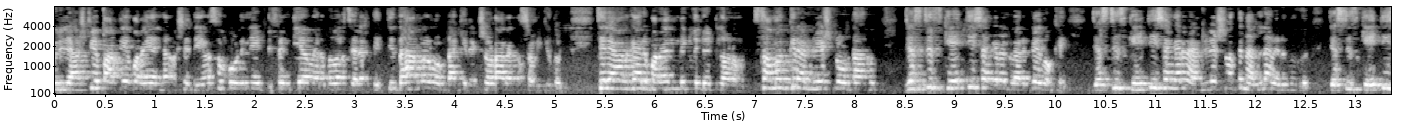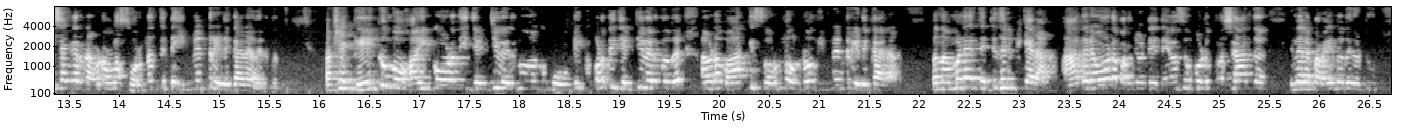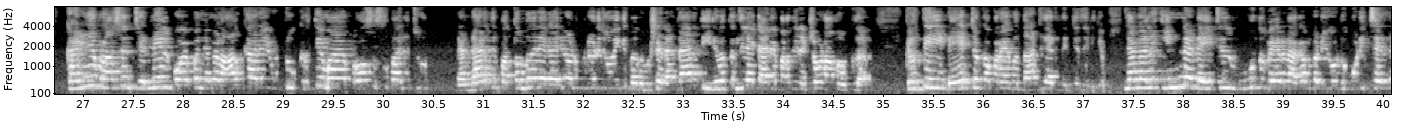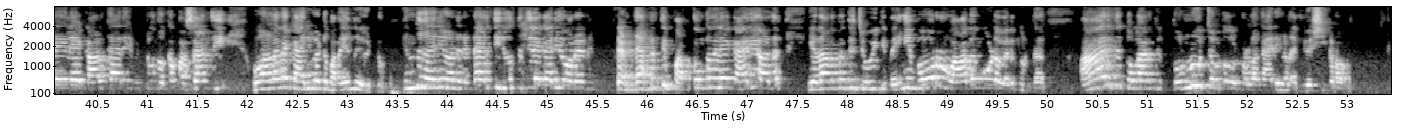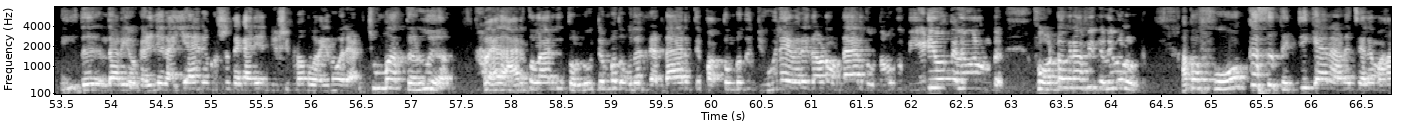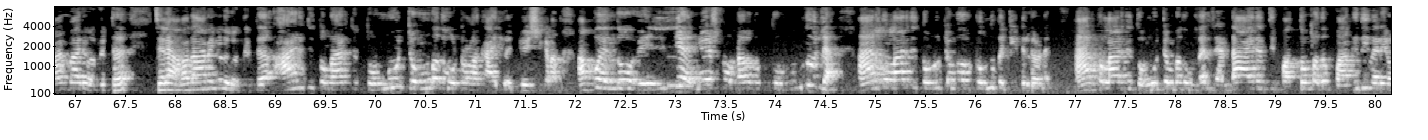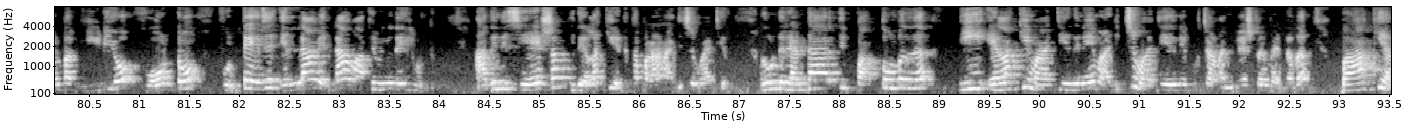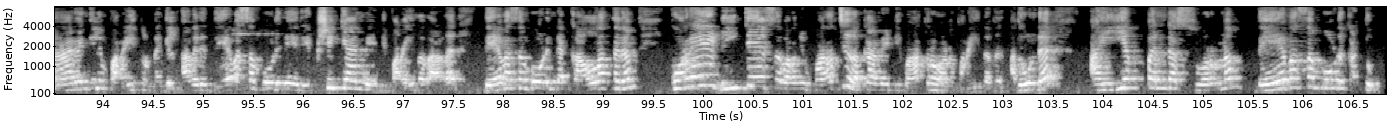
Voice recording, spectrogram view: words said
ഒരു രാഷ്ട്രീയ പാർട്ടിയെ പറയല്ല പക്ഷെ ദേവസ്വം ബോർഡിനെ ഡിഫെൻഡ് ചെയ്യാൻ വരുന്നവർ ചില തെറ്റിദ്ധാരണകൾ ഉണ്ടാക്കി രക്ഷപ്പെടാനൊക്കെ ശ്രമിക്കുന്നുണ്ട്. ചില ആൾക്കാർ പറയുന്നത് നിങ്ങൾ കേട്ട് കാണും. സമഗ്ര അന്വേഷണം ഉണ്ടാകും. ജസ്റ്റിസ് കെ ടി ശങ്കരൻ വരട്ടെ എന്നൊക്കെ. ജസ്റ്റിസ് കെ ടി ശങ്കരൻ അന്വേഷണത്തിനല്ല വരുന്നത്. ജസ്റ്റിസ് കെ ടി ശങ്കരൻ അവിടെ ഉള്ള സ്വർണത്തിന്റെ ഇൻവെന്ററി എടുക്കാനാണ് വരുന്നത്. പക്ഷെ കേൾക്കുമ്പോൾ ഹൈക്കോടതി ജഡ്ജി വരുന്നു എന്നൊക്കെ പോകും ഹൈക്കോടതി ജഡ്ജി വരുന്നത് അവിടെ ബാക്കി സ്വർണം ഉണ്ടോ ഇൻവെന്ററി എടുക്കാനാണ്. അപ്പൊ നമ്മളെ തെറ്റിദ്ധരിപ്പിക്കാനാണ്. ആദരവോടെ പറഞ്ഞോട്ടെ ദേവസ്വം ബോർഡ് പ്രശാന്ത് ഇന്നലെ പറയുന്നത് കേട്ടു. കഴിഞ്ഞ പ്രാവശ്യം ചെന്നൈയിൽ പോയപ്പോൾ ഞങ്ങൾ ആൾക്കാരെ വിട്ടു. കൃത്യമായ പ്രോസസ്സ് പാലിച്ചു. രണ്ടായിരത്തി പത്തൊമ്പതിലെ കാര്യമാണ് പുള്ളിയോട് ചോദിക്കുന്നത്. പക്ഷെ രണ്ടായിരത്തി ഇരുപത്തഞ്ചിലെ കാര്യം പറഞ്ഞ് രക്ഷപ്പെടാൻ നോക്കുക. കൃത്യം ഈ ഡേറ്റ് ഒക്കെ പറയുമ്പോൾ നാട്ടുകാർ തെറ്റിദ്ധരിക്കും. ഞങ്ങൾ ഇന്ന ഡേറ്റിൽ മൂന്ന് പേരുടെ അകമ്പടിയോടുകൂടി ചെന്നൈയിലേക്ക് ആൾക്കാരെ വിട്ടു എന്നൊക്കെ പ്രശാന്ത് വളരെ കാര്യമായിട്ട് പറയുന്നത് കേട്ടു. എന്ത് കാര്യമാണ് രണ്ടായിരത്തി ഇരുപത്തഞ്ചിലെ കാര്യം പറയുന്നത്? രണ്ടായിരത്തി പത്തൊമ്പതിലെ കാര്യമാണ് യഥാർത്ഥത്തിൽ ചോദിക്കുന്നത്. ഇനി വേറൊരു വാദം കൂടെ വരുന്നുണ്ട്. ആയിരത്തി തൊള്ളായിരത്തി തൊണ്ണൂറ്റൊമ്പത് തൊട്ടുള്ള കാര്യങ്ങൾ അന്വേഷിക്കണം ഇത് എന്താ അറിയോ? കഴിഞ്ഞ ഒരു അയ്യായിരം വർഷത്തെ കാര്യം അന്വേഷിക്കണം എന്ന് പറയുന്ന പോലെയാണ്. ചുമ്മാ തെള്ളുക. അതായത് ആയിരത്തി തൊള്ളായിരത്തി തൊണ്ണൂറ്റൊമ്പത് മുതൽ രണ്ടായിരത്തി പത്തൊമ്പത് ജൂലൈ വരെ ഇത് അവിടെ ഉണ്ടായിരുന്നു. നമുക്ക് വീഡിയോ തെളിവുകളുണ്ട് ഫോട്ടോഗ്രാഫി തെളിവുകളുണ്ട്. അപ്പൊ ഫോക്കസ് തെറ്റിക്കാനാണ് ചില മഹാന്മാർ വന്നിട്ട് ചില അവതാരങ്ങൾ വന്നിട്ട് ആയിരത്തി തൊള്ളായിരത്തി തൊണ്ണൂറ്റൊമ്പത് തൊട്ടുള്ള കാര്യം അന്വേഷിക്കണം. അപ്പൊ എന്തോ വലിയ അന്വേഷണം ഉണ്ടാവും തോന്നുന്നില്ല ആയിരത്തി തൊള്ളായിരത്തി തൊണ്ണൂറ്റൊമ്പത് തൊട്ട് ഒന്നും പറ്റിയിട്ടില്ല അവിടെ. ആയിരത്തി തൊള്ളായിരത്തി തൊണ്ണൂറ്റൊമ്പത് മുതൽ രണ്ടായിരത്തി പത്തൊമ്പത് പകുതി വരെയുള്ള വീഡിയോ ഫോട്ടോ ഫുട്ടേജ് എല്ലാം എല്ലാ മാധ്യമങ്ങളുടെയും ഉണ്ട് അതിനുശേഷം ഇത് ഇളക്കി എടുത്തപ്പോഴാണ് അടിച്ചു മാറ്റിയത്. അതുകൊണ്ട് രണ്ടായിരത്തി പത്തൊമ്പത് ഈ ഇളക്കി മാറ്റിയതിനെയും അടിച്ചു മാറ്റിയതിനെ കുറിച്ചാണ് അന്വേഷണം വേണ്ടത്. ബാക്കി ആരെങ്കിലും പറയുന്നുണ്ടെങ്കിൽ അവർ ദേവസ്വം ബോർഡിനെ രക്ഷിക്കാൻ വേണ്ടി പറയുന്നതാണ്. ദേവസ്വം ബോർഡിന്റെ കള്ളത്തരം കുറെ ഡീറ്റെയിൽസ് പറഞ്ഞു മറച്ചു വെക്കാൻ വേണ്ടി മാത്രമാണ് പറയുന്നത്. അതുകൊണ്ട് അയ്യപ്പന്റെ സ്വർണം ദേവസ്വം ബോർഡ് കട്ടു.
